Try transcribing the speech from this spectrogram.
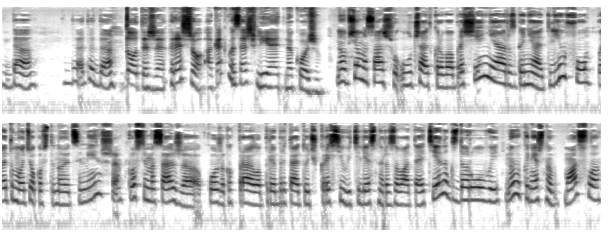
Да, да-да-да. То-то же. Хорошо. А как массаж влияет на кожу? Ну, вообще массаж улучшает кровообращение, разгоняет лимфу, поэтому отеков становится меньше. После массажа кожа, как правило, приобретает очень красивый телесно-розоватый оттенок, здоровый. Ну и, конечно, масло.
